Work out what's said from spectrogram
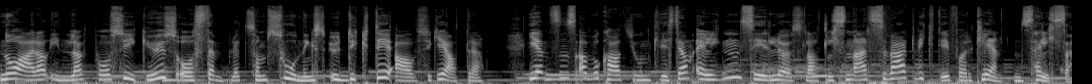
Nå er han innlagt på sykehus og stemplet som soningsudyktig av psykiatere. Jensens advokat Jon Christian Elden sier løslatelsen er svært viktig for klientens helse.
